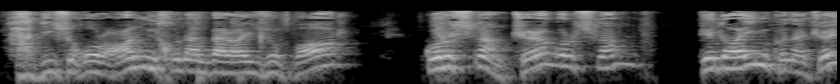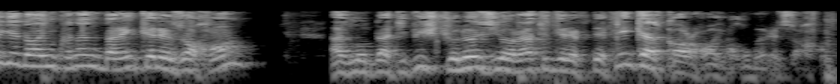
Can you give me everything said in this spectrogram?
حدیث و قرآن می‌خونن برای زبار گرستن چرا گرستن گدایی می‌کنن. چرا گدایی می‌کنن؟ برای اینکه رضاخان از مدتی پیش جلو زیارت رو گرفته. یکی از کارهای خوب رضاخان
